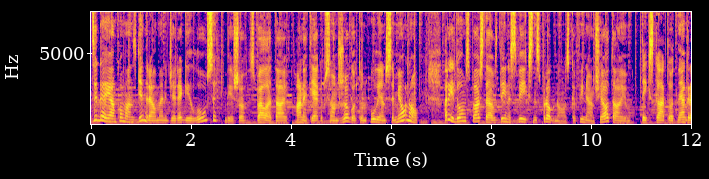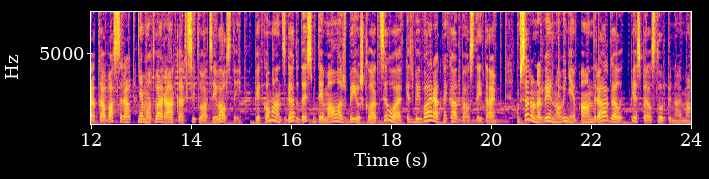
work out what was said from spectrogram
Dzirdējām komandas ģenerālmenedžeri Regiju Lūsi, bijušo spēlētāju Anetu Jēkabsonu Žogotu un Ulienu Semjonovu, arī domas pārstāvs Dinas Vīksnes prognozi, ka finanšu jautājumi tiks kārtot neagrāk kā vasarā, ņemot vērā ārkārtas situāciju valstī. Pie komandas gadu desmitiem allaži bijuši klāt cilvēki, kas bija vairāk nekā atbalstītāji, un saruna ar vienu no viņiem, Andra Ārgali, piespēles turpinājumā.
